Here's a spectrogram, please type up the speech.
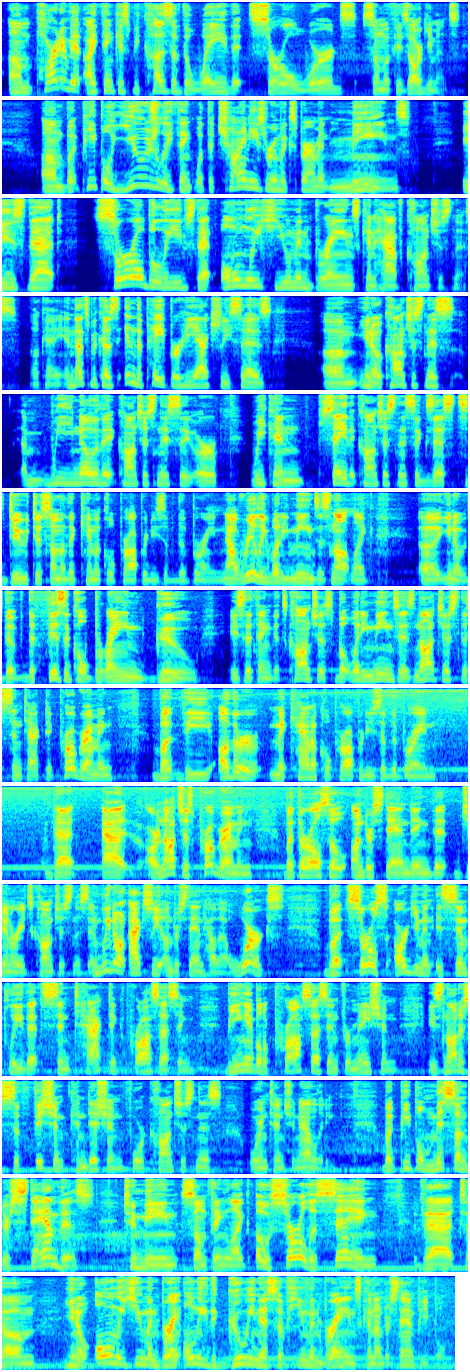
Um, part of it, I think, is because of the way that Searle words some of his arguments. Um, but people usually think what the Chinese room experiment means is that Searle believes that only human brains can have consciousness. Okay, and that's because in the paper he actually says, um, you know, consciousness. Um, we know that consciousness, or we can say that consciousness exists due to some of the chemical properties of the brain. Now, really, what he means is not like, uh, you know, the the physical brain goo is the thing that's conscious, but what he means is not just the syntactic programming, but the other mechanical properties of the brain that are not just programming, but they're also understanding that generates consciousness. And we don't actually understand how that works, but Searle's argument is simply that syntactic processing, being able to process information, is not a sufficient condition for consciousness or intentionality. But people misunderstand this to mean something like, oh, Searle is saying that, um, you know, only human brain, only the gooiness of human brains can understand people.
